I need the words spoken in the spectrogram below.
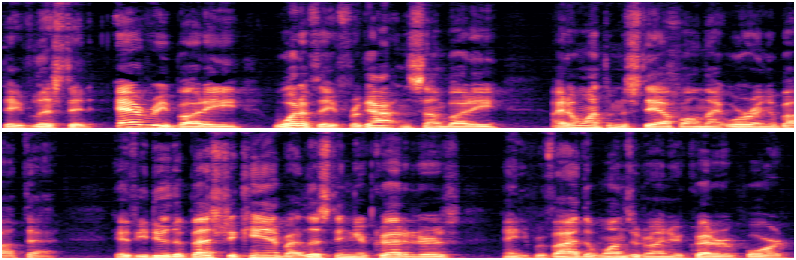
they've listed everybody. What if they've forgotten somebody? I don't want them to stay up all night worrying about that. If you do the best you can by listing your creditors and you provide the ones that are on your credit report,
